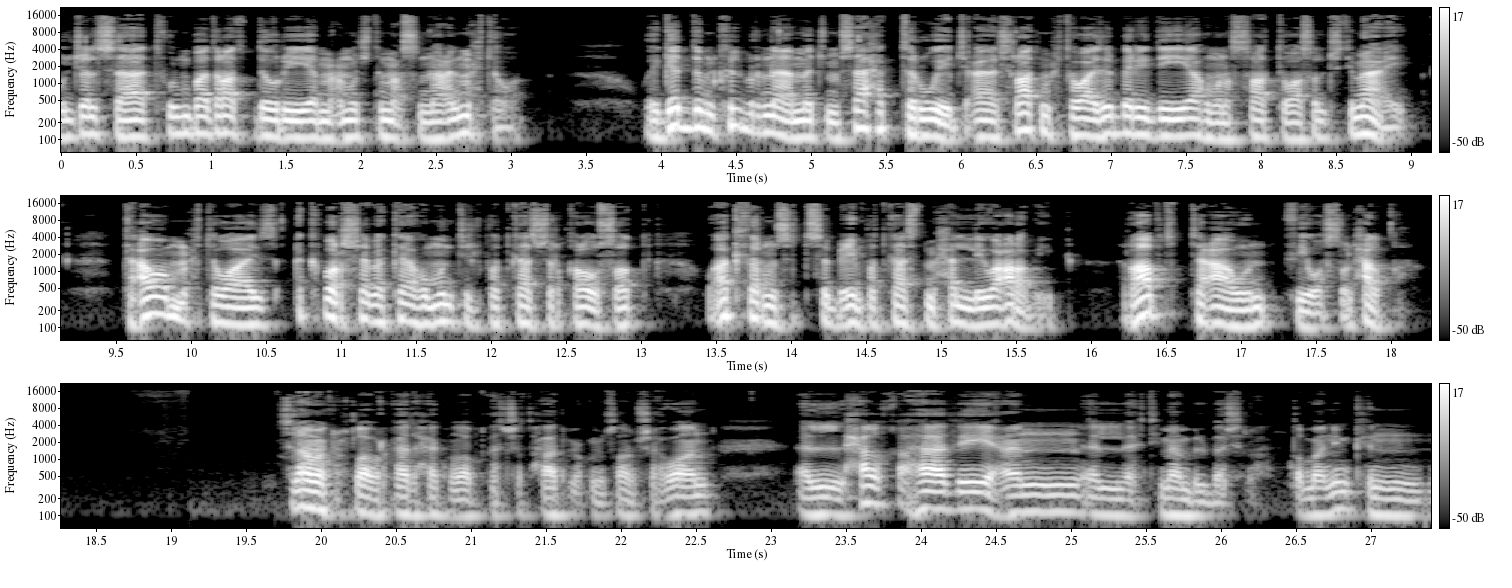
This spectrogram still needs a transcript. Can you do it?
والجلسات والمبادرات الدورية مع مجتمع صناع المحتوى. ويقدم لكل برنامج مساحة ترويج على نشرات محتوايز البريدية ومنصات التواصل الاجتماعي تعاون محتوايز أكبر شبكة ومنتج بودكاست الشرق الأوسط وأكثر من 76 بودكاست محلي وعربي. رابط التعاون في وصف الحلقة. السلام عليكم ورحمة الله وبركاته. حياكم الله بودكاست شطحات معكم صام شهوان. الحلقة هذه عن الاهتمام بالبشرة. طبعا يمكن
